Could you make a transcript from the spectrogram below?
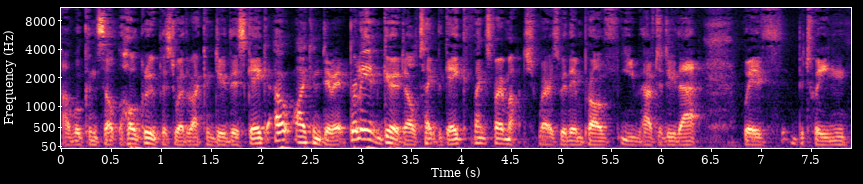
I will consult the whole group as to whether I can do this gig. Oh, I can do it. Brilliant, good, I'll take the gig. Thanks very much. Whereas with improv, you have to do that with between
